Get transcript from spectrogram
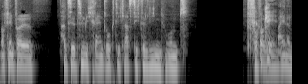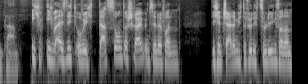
auf jeden Fall hat sie ja ziemlich reindruckt, ich lasse dich da liegen und verfolge okay. meinen Plan. Ich, ich weiß nicht, ob ich das so unterschreibe im Sinne von, ich entscheide mich dafür, dich zu liegen, sondern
